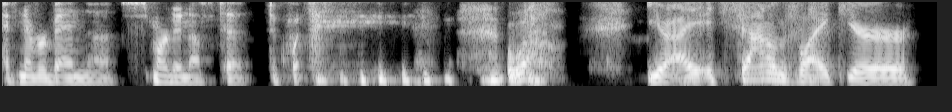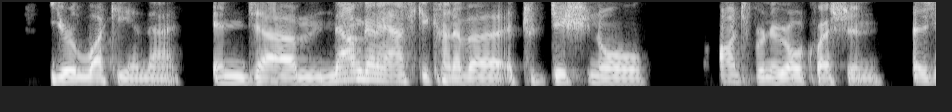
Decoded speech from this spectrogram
I've never been uh, smart enough to to quit. well, yeah, it sounds like you're you're lucky in that. And um, now I'm going to ask you kind of a, a traditional entrepreneurial question as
